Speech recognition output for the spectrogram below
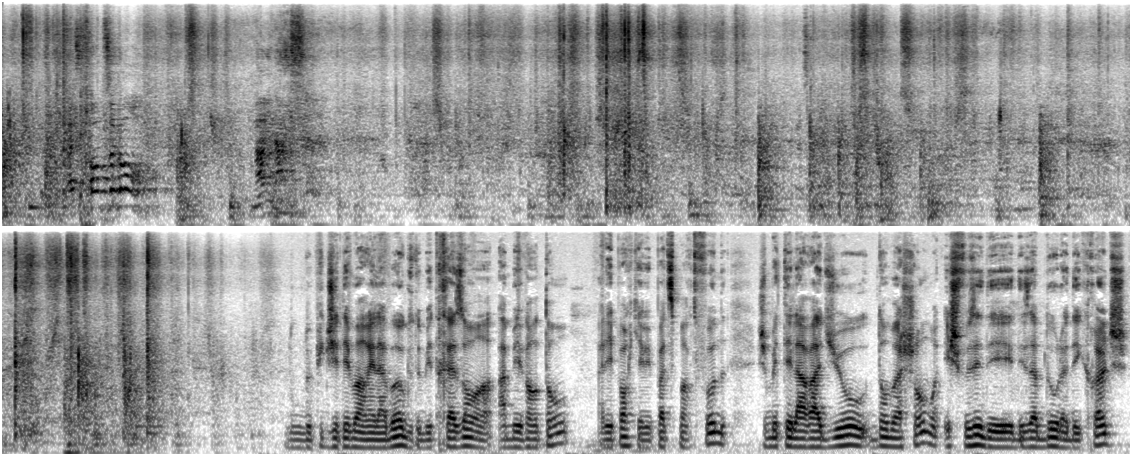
Reste 30 secondes. Donc depuis que j'ai démarré la boxe, de mes 13 ans à, à mes 20 ans, à l'époque il n'y avait pas de smartphone, je mettais la radio dans ma chambre et je faisais des, des abdos, là, des crunchs.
